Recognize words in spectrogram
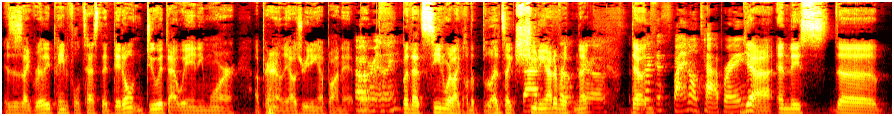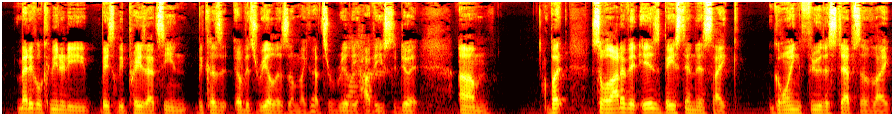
it's this like really painful test that they don't do it that way anymore. Apparently, I was reading up on it. Oh, but, really? But that scene where like all the blood's like shooting out of That's her so neck. gross. That- It's like a spinal tap, right? yeah, and they the medical community basically praised that scene because of its realism. Like that's really how they used to do it. Um, but so a lot of it is based in this like going through the steps of like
